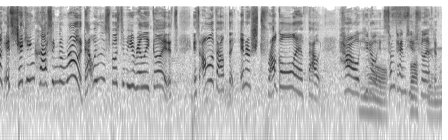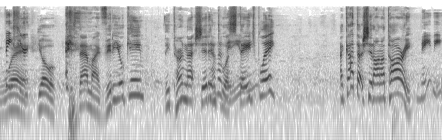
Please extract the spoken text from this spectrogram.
look! It's chicken crossing the road. That was supposed to be really good. It's it's all about the inner struggle, about how, you know, No it's, sometimes you just really have to face way. your Yo, is that my video game? They turned that shit You into a a, stage game? play? I got that shit on Atari. maybe.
